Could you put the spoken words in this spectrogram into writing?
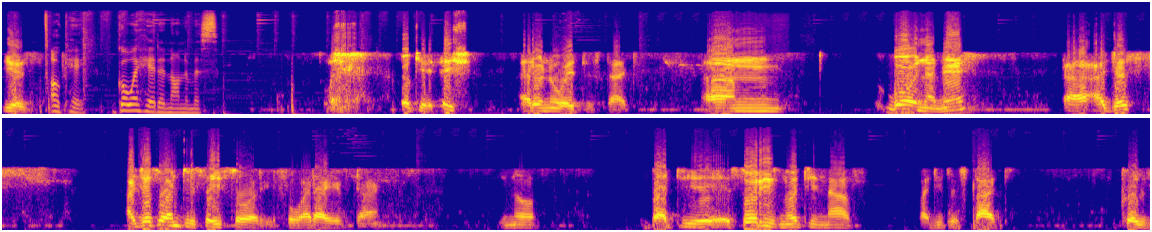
Yes. Okay, go ahead, anonymous. Okay. Ish. I don't know where to start. Um? Uh, I just, I just want to say sorry for what I have done. You know, but uh, sorry is not enough. But it's a start because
